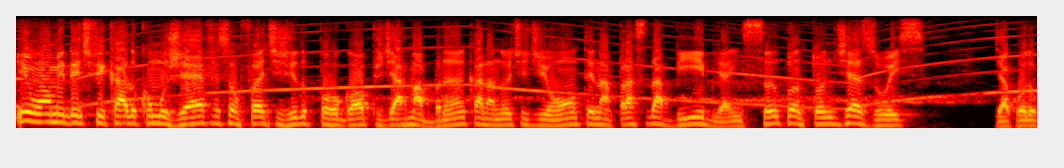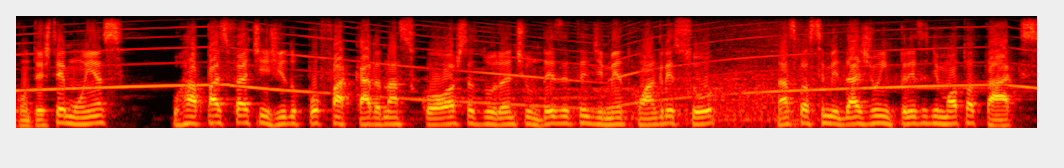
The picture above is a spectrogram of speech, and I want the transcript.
E um homem identificado como Jefferson foi atingido por golpes de arma branca na noite de ontem na Praça da Bíblia, em Santo Antônio de Jesus. De acordo com testemunhas, o rapaz foi atingido por facada nas costas durante um desentendimento com o agressor nas proximidades de uma empresa de mototáxi.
